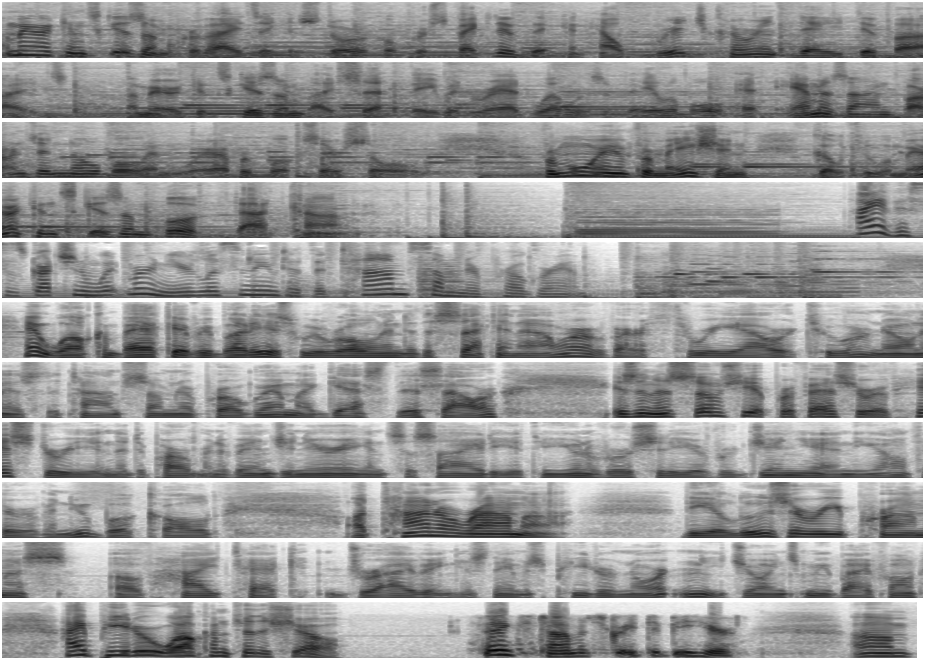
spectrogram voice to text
American Schism provides a historical perspective that can help bridge current day divides. American Schism by Seth David Radwell is available at Amazon, Barnes & Noble, and wherever books are sold. For more information, go to americanschismbook.com. Hi, this is Gretchen Whitmer, and you're listening to the Tom Sumner Program. And welcome back, everybody, as we roll into the second hour of our three hour tour known as the Tom Sumner Program. My guest this hour is an associate professor of history in the Department of Engineering and Society at the University of Virginia and the author of a new book called Autonorama The Illusory Promise of High Tech Driving. His name is Peter Norton. He joins me by phone. Hi, Peter. Welcome to the show. Thanks, Tom. It's great to be here. Um,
